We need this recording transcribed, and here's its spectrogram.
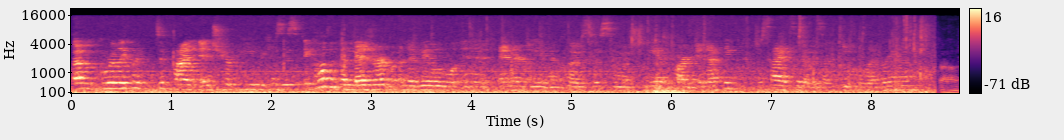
Um, really quick, to define entropy because it calls it the measure of unavailable energy in a closed system, which to me is hard. And I think Said it was like equilibrium. Uh,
